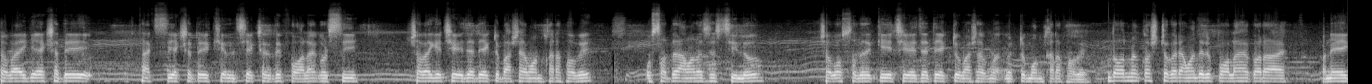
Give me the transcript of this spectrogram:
সবাইকে একসাথে থাকছি, একসাথে খেলছি, একসাথে পড়া করছি, সবাইকে ছেড়ে যেতে একটু বাসায় মন খারাপ হবে। সাথে আমাদের ছিল, সব ওস্তাদেরকে ছেড়ে যেতে একটু মাসা একটু মন খারাপ হবে। তো অনেক কষ্ট করে আমাদের পড়ালেখা করা অনেক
